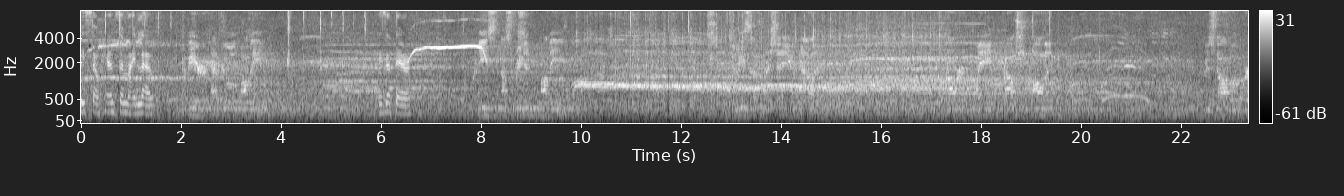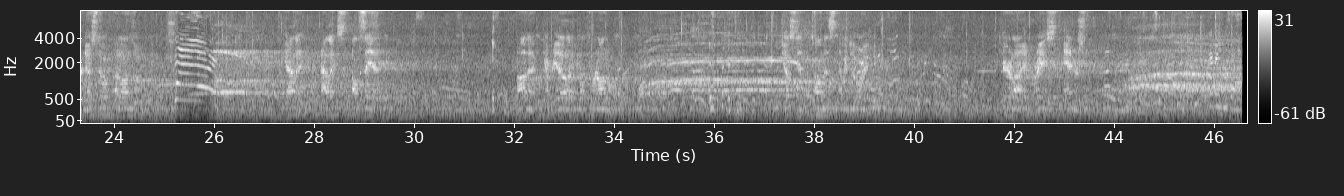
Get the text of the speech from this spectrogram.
He's so handsome, I love. Kabir Abdul Ali. He's up there. Anis Nasruddin Ali. Rashay Allen. Robert Wayne Roush Allman. Gustavo Ernesto Alonso. Khaled Alex Alcea. Ana Gabriela Altamirano. Justin Thomas Amiglory. Caroline Grace.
